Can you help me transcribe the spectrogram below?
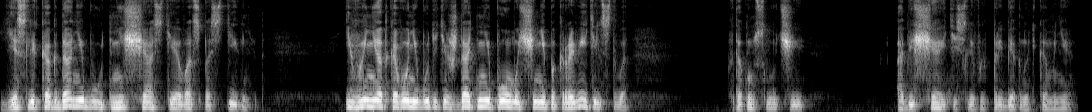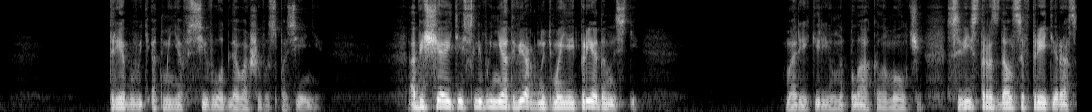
«если когда-нибудь несчастье вас постигнет, и вы ни от кого не будете ждать ни помощи, ни покровительства, — в таком случае обещаетесь ли вы прибегнуть ко мне, требовать от меня всего для вашего спасения? Обещаетесь ли вы не отвергнуть моей преданности? Мария Кирилловна плакала молча. Свист раздался в третий раз.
